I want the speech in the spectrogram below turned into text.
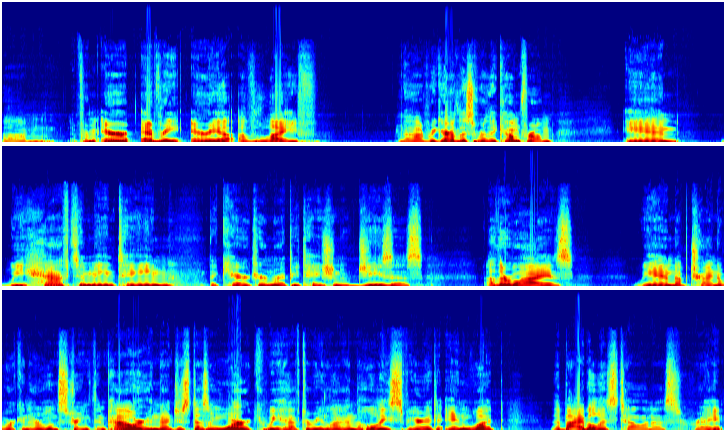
um, from er- every area of life, uh, regardless where they come from, and we have to maintain the character and reputation of Jesus. Otherwise, we end up trying to work in our own strength and power, and that just doesn't work. We have to rely on the Holy Spirit and what the Bible is telling us, right?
